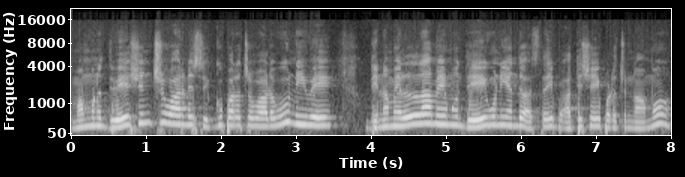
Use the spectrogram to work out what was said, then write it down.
మమ్మను ద్వేషించు వారిని సిగ్గుపరచువాడవు నీవే. దినమెల్లా మేము దేవుని యందు అతిశయ అతిశయపడుచున్నాము.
